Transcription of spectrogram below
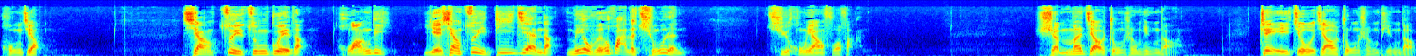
弘教，向最尊贵的皇帝，也向最低贱的没有文化的穷人，去弘扬佛法。什么叫众生平等？这就叫众生平等。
